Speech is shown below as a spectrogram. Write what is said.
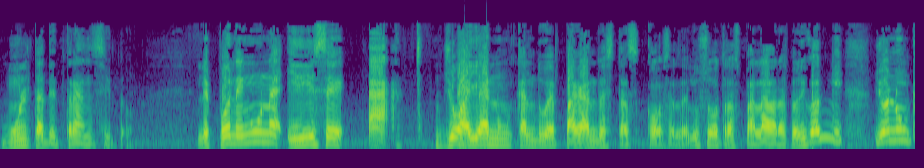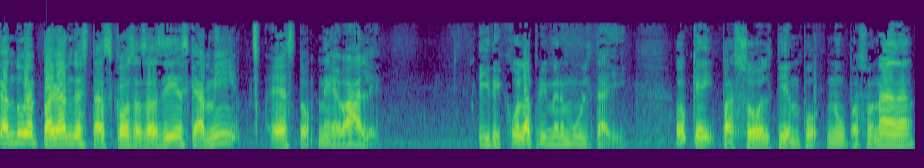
multas de tránsito. Le ponen una y dice, ah, yo allá nunca anduve pagando estas cosas. Él usó otras palabras, pero dijo aquí, yo nunca anduve pagando estas cosas, así es que a mí esto me vale. Y dejó la primera multa ahí. Ok, pasó el tiempo, no pasó nada.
